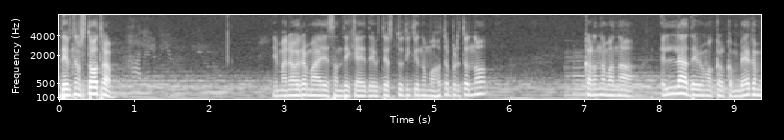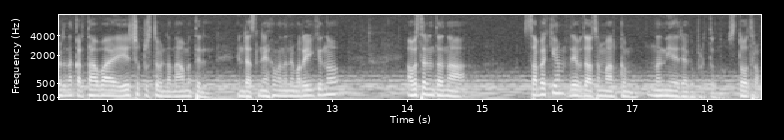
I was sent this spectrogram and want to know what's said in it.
ദൈവത്തിന് സ്തോത്രം. ഈ മനോഹരമായ സന്ധ്യയ്ക്കായി ദൈവത്തെ സ്തുതിക്കുന്നു മഹത്വപ്പെടുത്തുന്നു. കടന്നു വന്ന എല്ലാ ദൈവമക്കൾക്കും വേഗം വരുന്ന കർത്താവായ യേശു ക്രിസ്തുവിന്റെ നാമത്തിൽ എന്റെ സ്നേഹവന്ദനം അറിയിക്കുന്നു. അവസരം തന്ന സഭയ്ക്കും ദേവദാസന്മാർക്കും നന്ദിയെ രേഖപ്പെടുത്തുന്നു. സ്തോത്രം.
